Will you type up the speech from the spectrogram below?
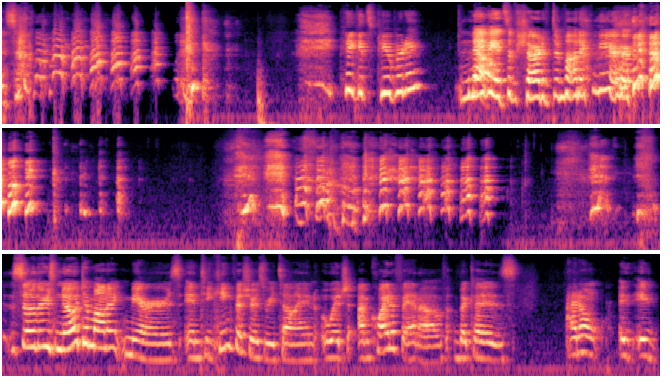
And so. Think it's puberty? no. Maybe it's a shard of demonic mirror. So there's no demonic mirrors in T. Kingfisher's retelling, which I'm quite a fan of because I don't. It, it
